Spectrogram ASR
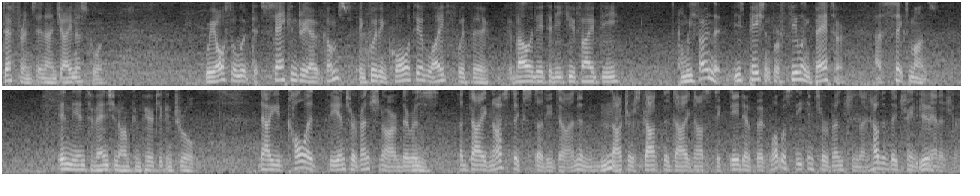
difference in angina score. We also looked at secondary outcomes, including quality of life with the validated EQ5D, and we found that these patients were feeling better at six months in the intervention arm compared to control. Now, you'd call it the intervention arm. There was mm. A diagnostic study done, and mm. doctors got the diagnostic data, but what was the intervention then? How did they change yeah. management?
